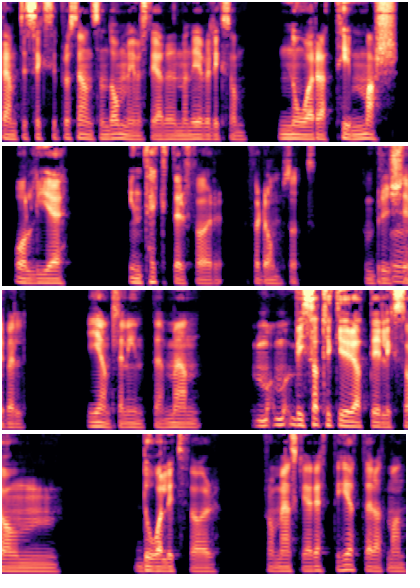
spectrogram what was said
50-60 procent sedan de investerade men det är väl liksom några timmars oljeintäkter för, för dem så att de bryr sig Mm. väl egentligen inte men vissa tycker ju att det är liksom dåligt för från mänskliga rättigheter att man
